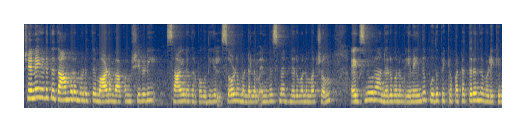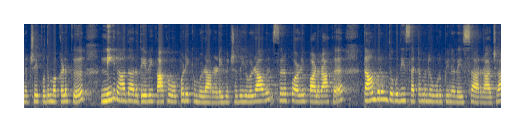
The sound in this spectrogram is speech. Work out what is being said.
சென்னை அடுத்து தாம்பரம் அடுத்த மாடம்பாக்கம் ஷிரடி சாய்நகர் பகுதியில் சோழமண்டலம் இன்வெஸ்ட்மெண்ட் நிறுவனம் மற்றும் எக்ஸ்னோரா நிறுவனம் இணைந்து புதுப்பிக்கப்பட்ட திறந்த வெளி கிணற்றை பொதுமக்களுக்கு நீர் ஆதார தேவைக்காக ஒப்படைக்கும் விழா நடைபெற்றது. இவ்விழாவில் சிறப்பு அழைப்பாளராக தாம்பரம் தொகுதி சட்டமன்ற உறுப்பினர் எஸ் ஆர் ராஜா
